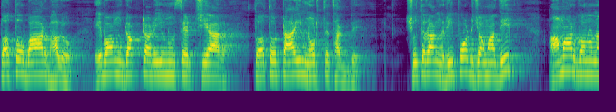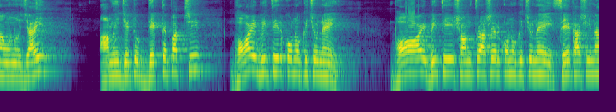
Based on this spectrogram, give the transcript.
ততবার ভালো। এবং ডক্টর ইউনুসের চেয়ার ততটাই নড়তে থাকবে। সুতরাং রিপোর্ট জমা দিক। আমার গণনা অনুযায়ী আমি যেটুক দেখতে পাচ্ছি, ভয় ভীতির কোনো কিছু নেই। ভয়, ভীতি, সন্ত্রাসের কোনো কিছু নেই। শেখ হাসিনা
